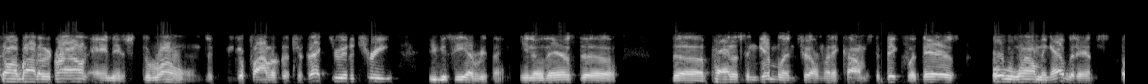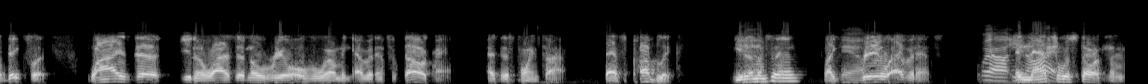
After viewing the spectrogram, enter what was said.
come up out of the ground and it's thrown. You can follow the trajectory of the tree. You can see everything. You know, there's the the Patterson Gimlin film when it comes to Bigfoot. There's overwhelming evidence of Bigfoot. Why is there, you know, why is there no real overwhelming evidence of Dogman at this point in time? That's public. You yeah. know what I'm saying? Like yeah. real evidence. Well, and know, that's I, what's starting them.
